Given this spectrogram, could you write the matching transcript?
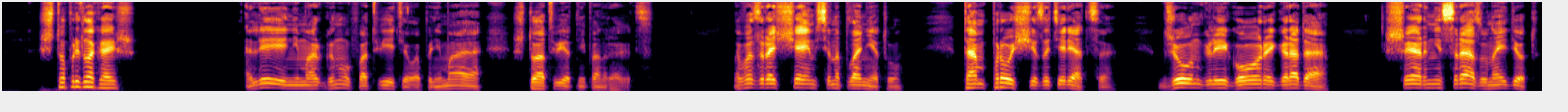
— Что предлагаешь? Лея, не моргнув, ответила, понимая, что ответ не понравится. «Возвращаемся на планету. Там проще затеряться. Джунгли, горы, города. Шер не сразу найдет».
